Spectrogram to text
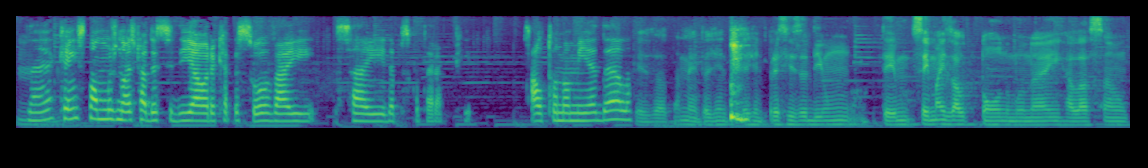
né? Uhum. Quem somos nós para decidir a hora que a pessoa vai sair da psicoterapia? A autonomia dela. Exatamente. A gente, a gente precisa de um ter, ser mais autônomo, né, em relação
